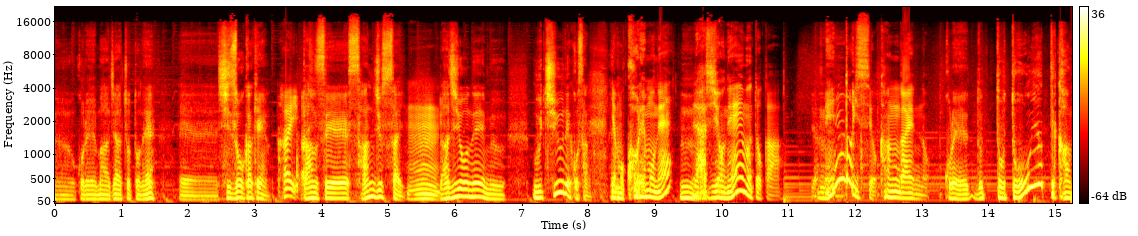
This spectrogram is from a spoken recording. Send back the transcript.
うん、これまあじゃあちょっとね、えー静岡県はい。あ男性30歳。うん。ラジオネーム宇宙猫さん。いいやもうこれもね、うん。ラジオネームとかめんどいっすよ考えんの。これどどどうやって考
